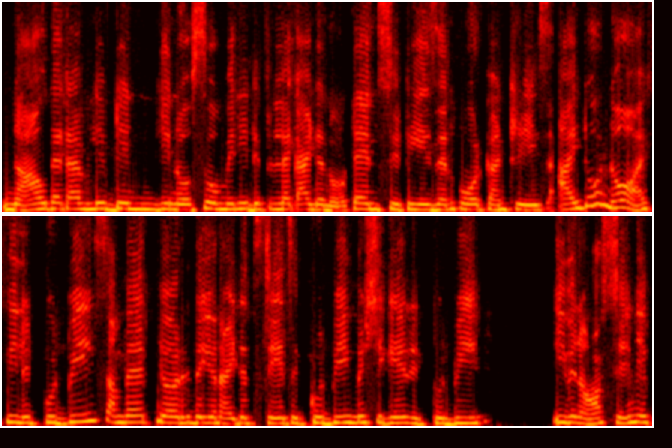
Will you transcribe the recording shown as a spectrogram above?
now that I've lived in, you know, so many different, like, I don't know, 10 cities and four countries, I don't know. I feel it could be somewhere here in the United States. It could be Michigan. It could be even Austin if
